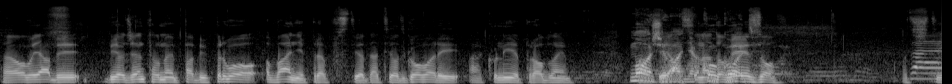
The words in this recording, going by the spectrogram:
Pa ovo ja bi bio džentlmen, pa bi prvo Vanji prepustio da ti odgovori ako nije problem. Može, Pa Vanja, Ja se ko Pa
